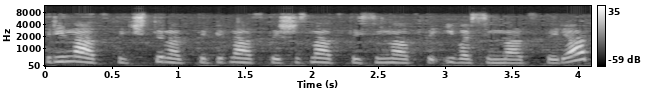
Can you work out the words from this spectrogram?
13, 14, 15, 16, 17 и 18 ряд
